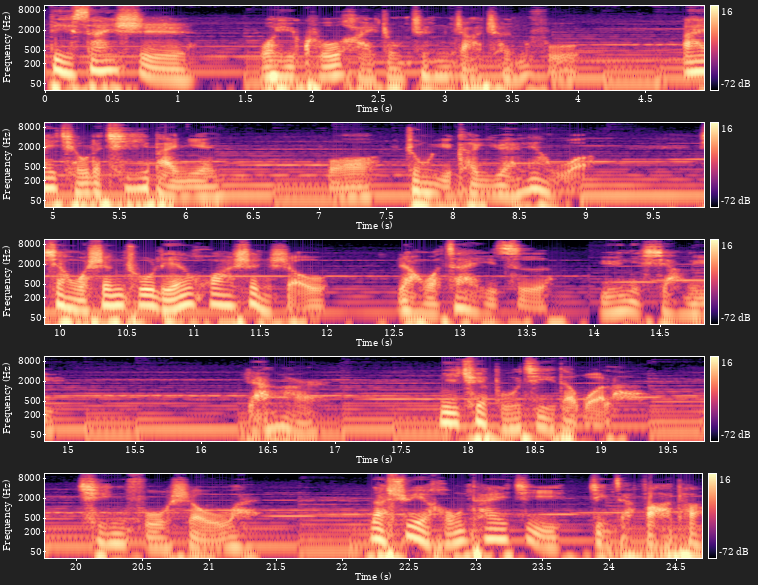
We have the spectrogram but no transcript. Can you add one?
第三世，我于苦海中挣扎沉浮，哀求了七百年，佛终于肯原谅我，向我伸出莲花圣手，让我再一次与你相遇。然而，你却不记得我了，轻抚手腕。那血红胎记竟在发烫。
